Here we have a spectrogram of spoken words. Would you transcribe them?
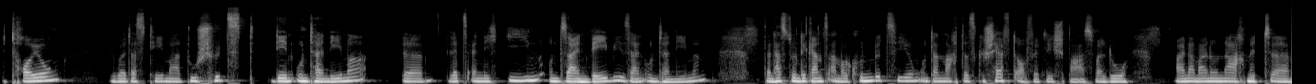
Betreuung, über das Thema, du schützt den Unternehmer, äh, letztendlich ihn und sein Baby, sein Unternehmen. Dann hast du eine ganz andere Kundenbeziehung und dann macht das Geschäft auch wirklich Spaß, weil du meiner Meinung nach mit äh,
